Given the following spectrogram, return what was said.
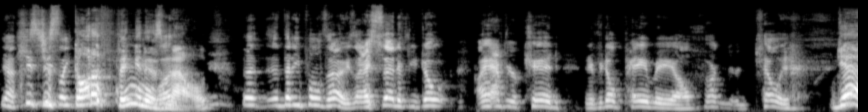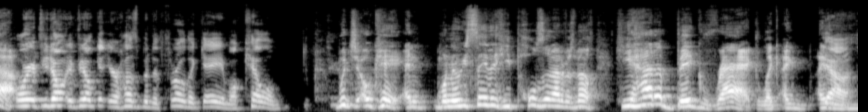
Yeah, He's just like got a thing in his What? mouth. Then then he pulls it out. He's like, "I said if you don't, I have your kid, and if you don't pay me, I'll fucking kill you. Yeah. Or if you don't, if you don't get your husband to throw the game, I'll kill him." Which okay, and when we say that he pulls it out of his mouth, he had a big rag, like a a, Yeah.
